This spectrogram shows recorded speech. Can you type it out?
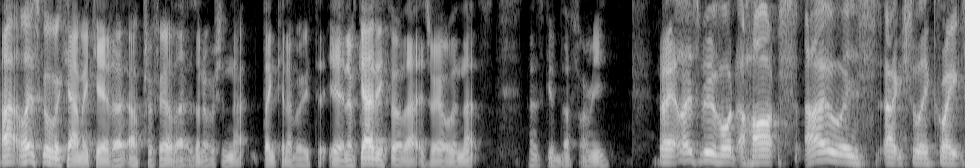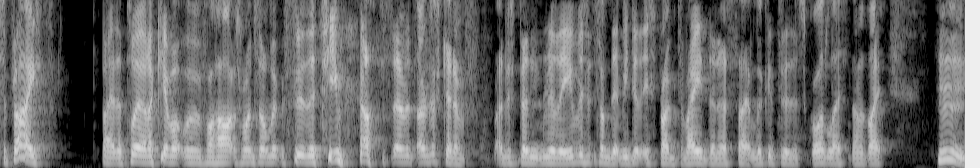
I let's go with Kerr. I, I, prefer that as an option. That thinking about it, yeah. And if Gary thought that as well, then that's that's good enough for me. Right, let's move on to Hearts. I was actually quite surprised by the player I came up with for Hearts once I looked through the team. I was, I just kind of, I just didn't really, it wasn't something that immediately sprung to mind. And I started looking through the squad list and I was like, hmm,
